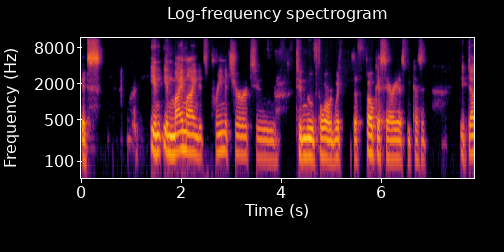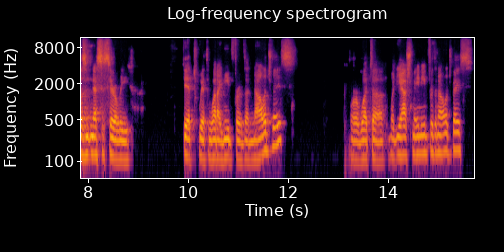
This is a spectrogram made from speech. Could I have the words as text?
it's, in, in my mind, it's premature to, to move forward with the focus areas because it, it doesn't necessarily fit with what I need for the knowledge base or what, uh, what Yash may need for the knowledge base.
